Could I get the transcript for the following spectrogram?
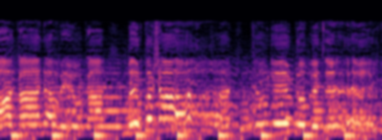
አካላዊው ቃል መርጦሻል ትውልዱ ብፅዕት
